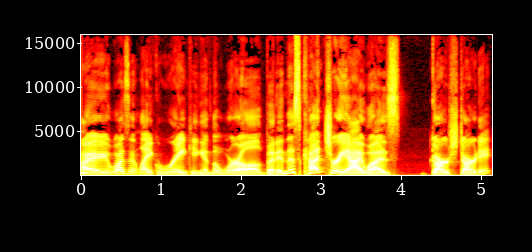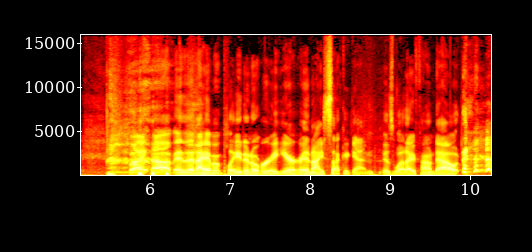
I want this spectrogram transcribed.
I wasn't like ranking in the world, but in this country, I was. Gosh darn it! But um, and then I haven't played in over a year, and I suck again, is what I found out.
